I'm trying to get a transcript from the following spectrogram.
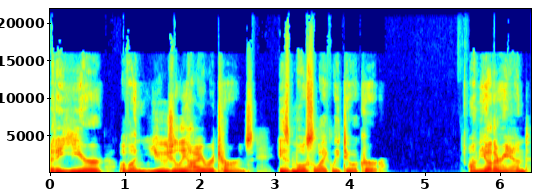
that a year of unusually high returns is most likely to occur. On the other hand,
